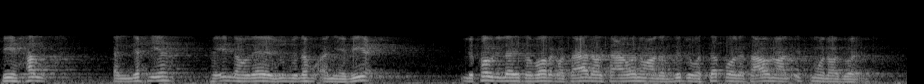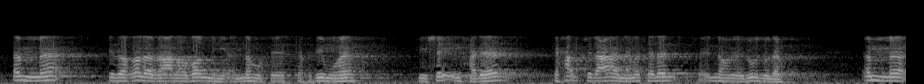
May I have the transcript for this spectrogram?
في حلق اللحية فإنه لا يجوز له أن يبيع. لقول الله تبارك وتعالى وتعاونوا على البر والتقوى ولا تعاونوا على الإثم والعدوان. أما إذا غلب على ظنه أنه سيستخدمها في شيء حلال كحلق العانة مثلا فإنه يجوز له. أما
